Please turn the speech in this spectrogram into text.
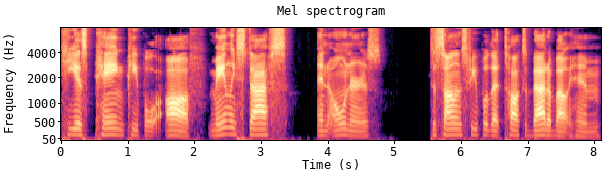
he is paying people off, mainly staffs and owners, to silence people that talks bad about him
